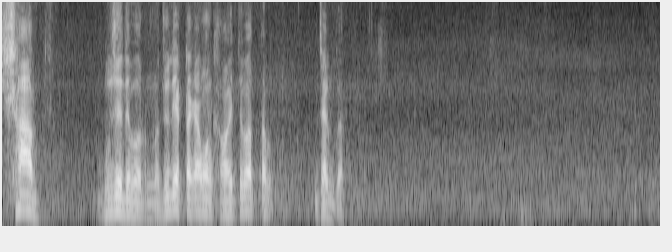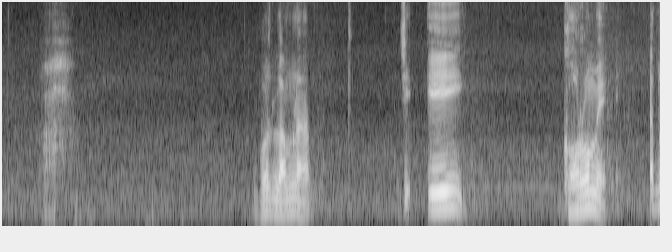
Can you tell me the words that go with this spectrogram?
স্বাদ বুঝাইতে পারব না যদি একটা কেমন খাওয়াইতে পারতাম যাকবা বুঝলাম না। যে এই গরমে এত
